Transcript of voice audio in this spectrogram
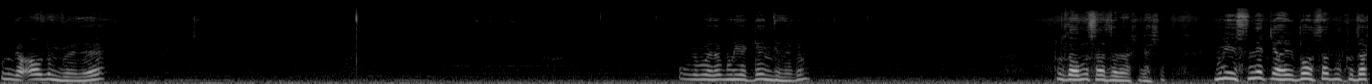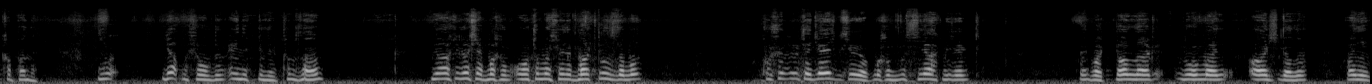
Bunu da aldım böyle. Bunu böyle buraya dengeledim. Tuzağımız hazır arkadaşlar. Burayı sinek yani donsa bu tuzak kapanır. Bu yapmış olduğum en etkili tuzağım. Ve arkadaşlar bakın ortama şöyle baktığınız zaman kuşun ürkeceği hiçbir şey yok. Bakın bu siyah bir renk. Ve bak dallar normal ağaç dalı. Hani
